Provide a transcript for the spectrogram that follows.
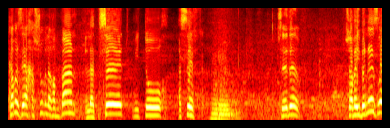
כמה זה היה חשוב לרמב"ן לצאת מתוך הספר. בסדר? עכשיו, האבן עזרא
